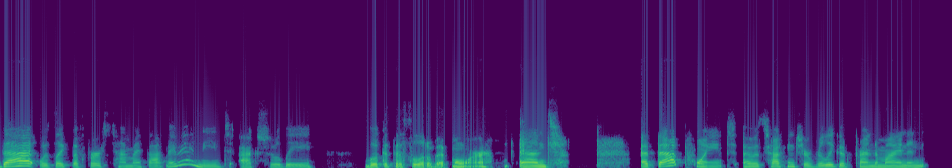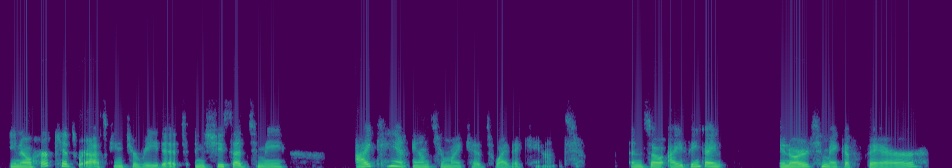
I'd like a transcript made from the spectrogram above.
that was like the first time I thought maybe I need to actually look at this a little bit more. And at that point, I was talking to a really good friend of mine, and you know, her kids were asking to read it, and she said to me, "I can't answer my kids why they can't." And so I think I, in order to make a fair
